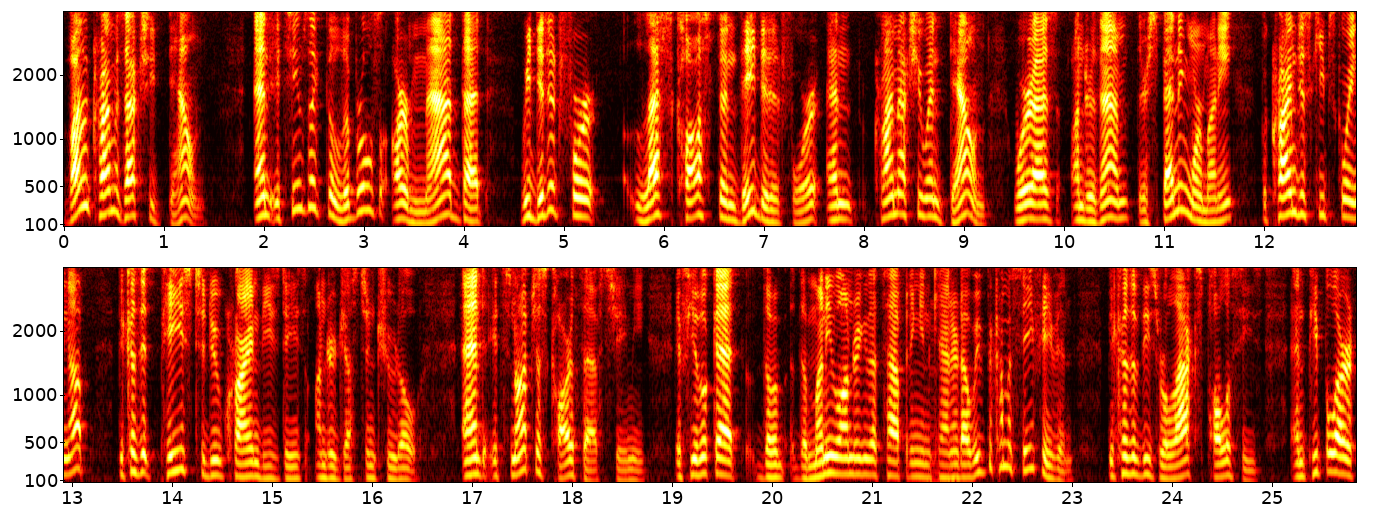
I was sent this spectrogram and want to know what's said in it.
violent crime is actually down. And it seems like the liberals are mad that we did it for less cost than they did it for, and crime actually went down. Whereas under them, they're spending more money, but crime just keeps going up because it pays to do crime these days under Justin Trudeau. And it's not just car thefts, Jamie. If you look at the, the money laundering that's happening in Canada, we've become a safe haven because of these relaxed policies. And people are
